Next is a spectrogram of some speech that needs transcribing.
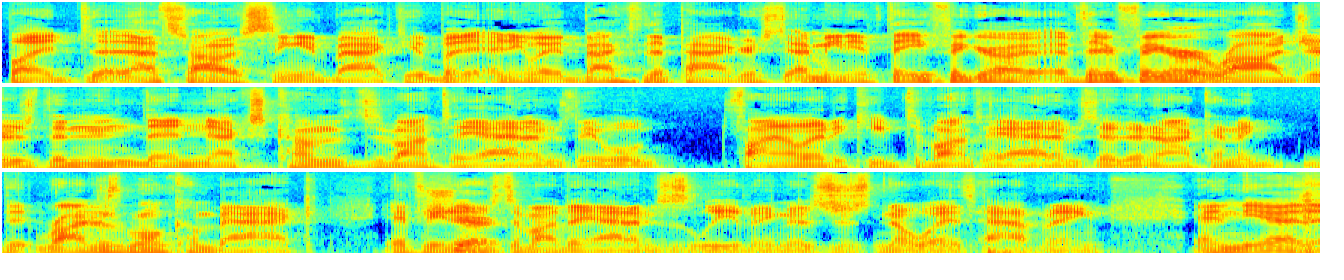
but that's what I was thinking back to. But anyway, back to the Packers. I mean, if they figure out if they figure out Rodgers, then then next comes Davante Adams. They will find a way to keep Davante Adams there. They're not going to. Rodgers won't come back if he Sure. knows Davante Adams is leaving. There's just no way it's happening. And yeah, they-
